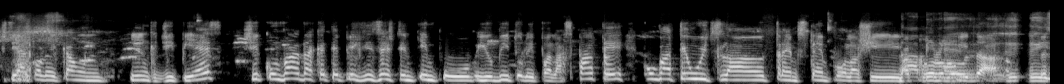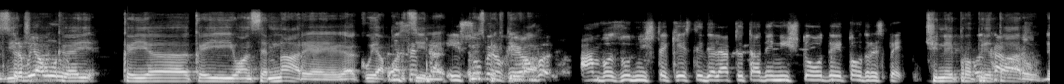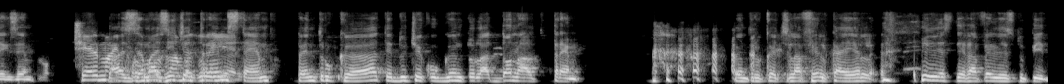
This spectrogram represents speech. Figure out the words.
știi, acolo e ca un ink GPS și cumva dacă te plictisești în timpul iubitului pe la spate, cumva te uiți la tramp stamp-ul ăla și... Da, Acolo, bine, da. Îi, îi Îți zicea trebuia un- că, e, că, e, că e o însemnare a cui aparține E super, că eu am, vă- am văzut niște chestii de la atâta de mișto de tot respectul. Cine e proprietarul, de exemplu. Cel mai Dar se frumos mai l-am zice văzut tramp ieri. stamp pentru că te duce cu gândul la Donald Trump. pentru că la fel ca el este la fel de stupid.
